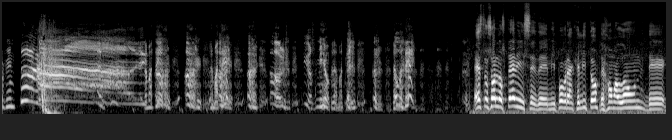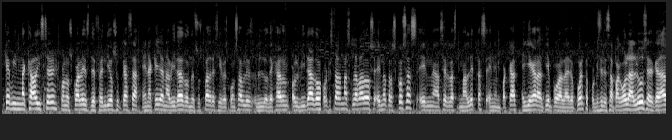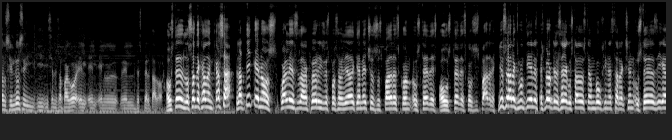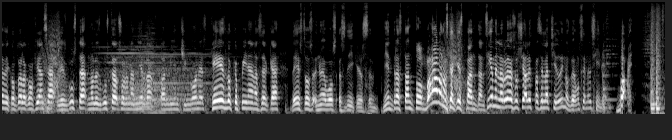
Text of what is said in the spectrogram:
Marvin. ¡La maté! ¡La maté! ¡Dios mío! ¡La maté! ¡La maté! Estos son los tenis eh, de mi pobre angelito, de Home Alone, de Kevin McAllister, con los cuales defendió su casa en aquella Navidad donde sus padres irresponsables lo dejaron olvidado porque estaban más clavados en otras cosas, en hacer las maletas, en empacar, en llegar al tiempo al aeropuerto, porque se les apagó la luz, se quedaron sin luz y, se les apagó el, despertador. ¿A ustedes los han dejado en casa? Platíquenos cuál es la peor irresponsabilidad que han hecho sus padres con ustedes o ustedes con sus padres. Yo soy Alex Montiel, espero que les haya gustado este unboxing, esta reacción Ustedes díganme con toda la confianza, ¿les gusta? ¿No les gusta? ¿Son una mierda? ¿Están bien chingones? ¿Qué es lo que opinan acerca de estos nuevos sneakers? Mientras tanto, vámonos que aquí espantan. Síganme en las redes sociales, pásenla chido y nos vemos en el cine. Bye.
